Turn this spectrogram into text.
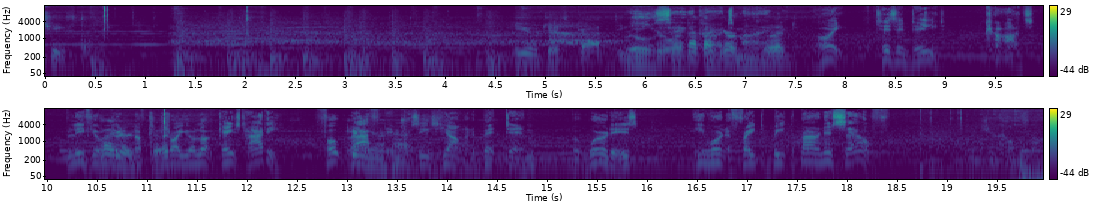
Chieftain. You just got destroyed. Rules say the I thought you card's were mine. good. Aye, tis indeed. Cards, believe you're Well, good enough good. to try your luck against Hattie. Folk Give laugh at him because he's young and a bit dim, but word is, he weren't afraid to beat the Baron himself. Where'd you come from?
